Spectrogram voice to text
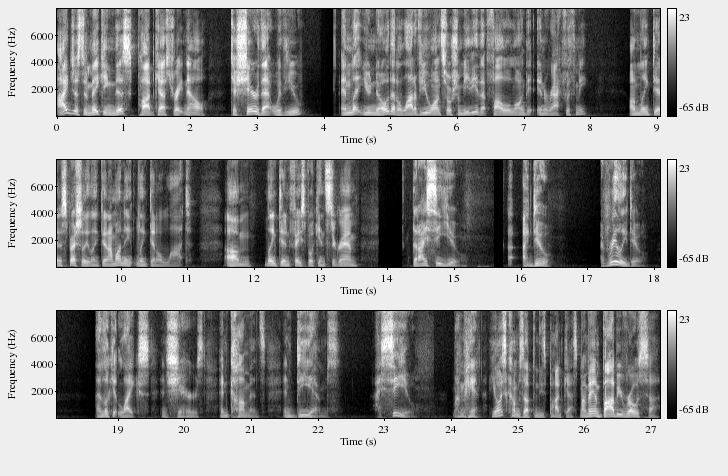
I just am making this podcast right now to share that with you and let you know that a lot of you on social media that follow along that interact with me on LinkedIn, especially LinkedIn, I'm on LinkedIn a lot. Um, LinkedIn, Facebook, Instagram, that I see you. I, I do. I really do. I look at likes and shares and comments and DMs. I see you. My man, he always comes up in these podcasts. My man, Bobby Rosa,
